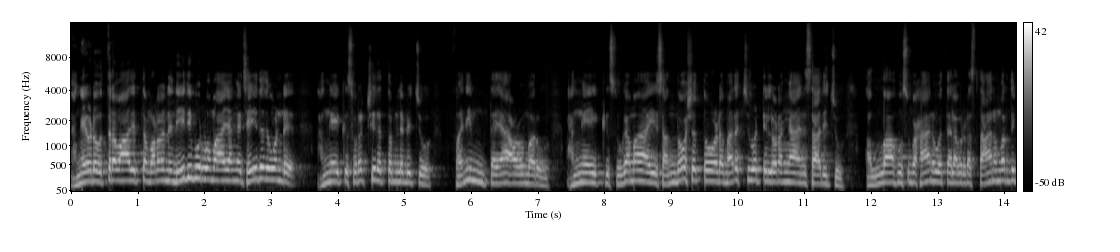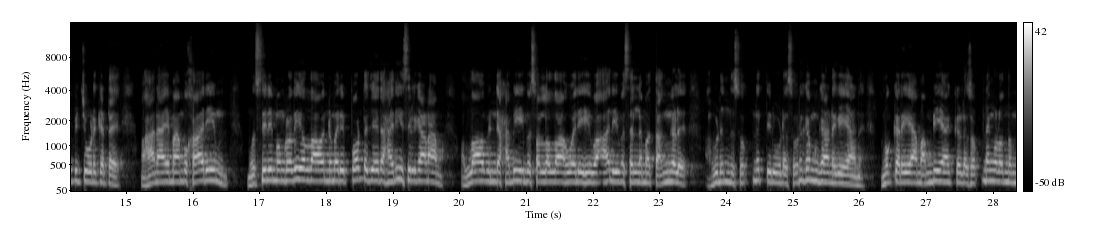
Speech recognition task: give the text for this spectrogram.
അങ്ങയുടെ ഉത്തരവാദിത്വം വളരെ നീതിപൂർവമായി അങ്ങ് ചെയ്തതുകൊണ്ട് അങ്ങേക്ക് സുരക്ഷിതത്വം ലഭിച്ചു. ഫനിം ഉമറു അങ്ങേക്ക് സുഖമായി സന്തോഷത്തോടെ മരച്ചുവട്ടിൽ ഉറങ്ങാൻ സാധിച്ചു. അള്ളാഹു സുബഹാനുവത്തൽ അവരുടെ സ്ഥാനം വർദ്ധിപ്പിച്ചു കൊടുക്കട്ടെ. മഹാനായ മാം ബുഖാരിയും മുസ്ലിമും റതി അള്ളാഹുനും റിപ്പോർട്ട് ചെയ്ത ഹരീസിൽ കാണാം. അള്ളാഹുവിന്റെ ഹബീബ് സല്ലാഹു അലഹി വ അലി വസല്ലമ തങ്ങൾ അവിടുന്ന് സ്വപ്നത്തിലൂടെ സ്വർഗം കാണുകയാണ്. നമുക്കറിയാം അമ്പിയാക്കളുടെ സ്വപ്നങ്ങളൊന്നും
